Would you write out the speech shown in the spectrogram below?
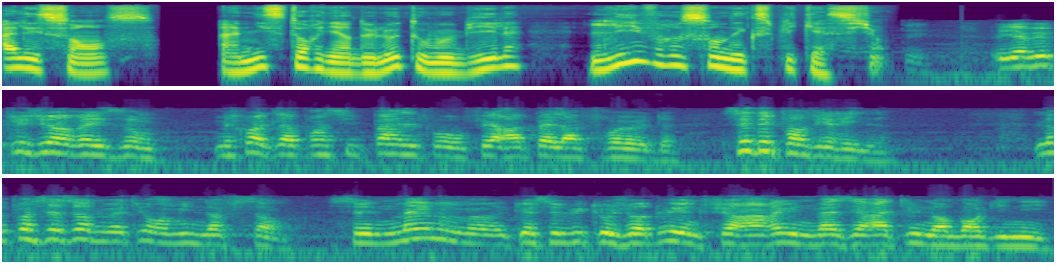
à l'essence. Un historien de l'automobile livre son explication. Il y avait plusieurs raisons, mais je crois que la principale, faut faire appel à Freud. C'était pas viril. Le possesseur de voiture en 1900, c'est le même que celui qu'aujourd'hui une Ferrari, une Maserati, une Lamborghini.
